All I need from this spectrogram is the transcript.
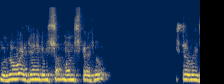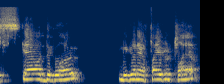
We're always going to be someone special. So we scoured the globe. We got our favourite player,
